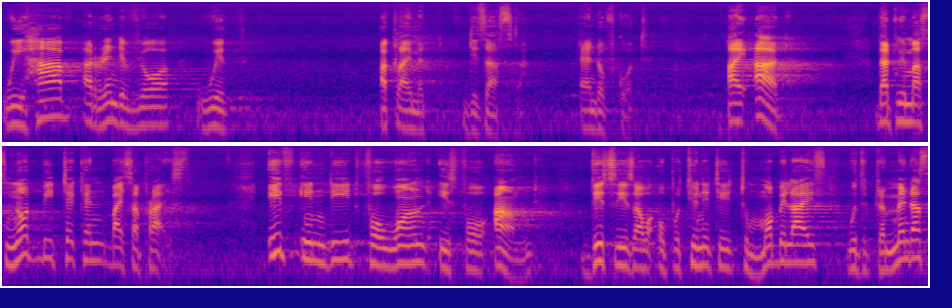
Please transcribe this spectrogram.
we have a rendezvous with a climate disaster, end of quote. I add that we must not be taken by surprise. If indeed forewarned is forearmed, this is our opportunity to mobilize with tremendous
